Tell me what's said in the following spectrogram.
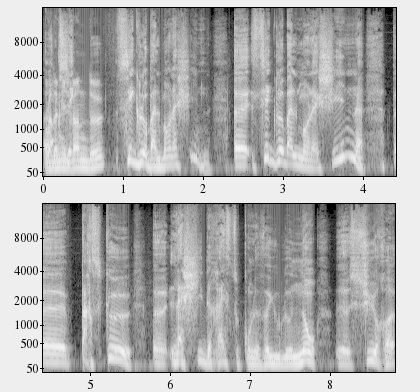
en Alors, c'est- 2022. c'est globalement la Chine. C'est globalement la Chine parce que la Chine reste, qu'on le veuille ou le non, sur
